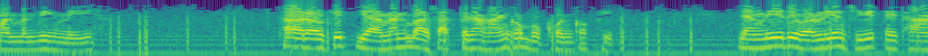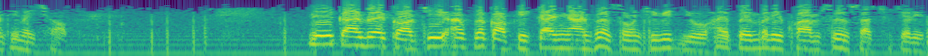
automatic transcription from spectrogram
มันมันวิ่งหนี ถ้าเราคิดอย่างนั้นว่าสัตว์เป็นอาหารของบุคคลก็ผิด อย่างนี้เรียกว่าเลี้ยงชีวิตในทางที่ไม่ชอบมีการประกอบชีประกอบกิจการงานเพื่อทรงชีวิตอยู่ให้เป็นไปด้วยความซื่อสัตย์สุจริต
